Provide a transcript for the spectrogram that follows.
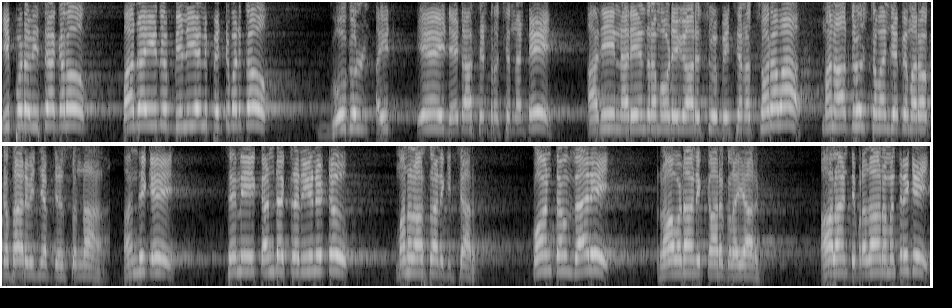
ఇప్పుడు విశాఖలో పదహైదు బిలియన్ పెట్టుబడితో గూగుల్ ఏఐ డేటా సెంటర్ వచ్చిందంటే అది నరేంద్ర మోడీ గారు చూపించిన చొరవ మన అదృష్టం అని చెప్పి మరొకసారి విజ్ఞప్తి చేస్తున్నా. అందుకే సెమీ కండక్టర్ యూనిట్ మన రాష్ట్రానికి ఇచ్చారు. క్వాంటమ్ వ్యాలీ రావడానికి కారకులయ్యారు. అలాంటి ప్రధానమంత్రికి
